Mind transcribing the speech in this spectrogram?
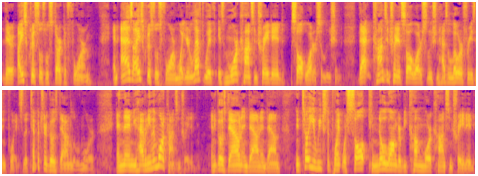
their ice crystals will start to form, and as ice crystals form, what you're left with is more concentrated saltwater solution. That concentrated saltwater solution has a lower freezing point, so the temperature goes down a little more, and then you have an even more concentrated, and it goes down and down and down until you reach the point where salt can no longer become more concentrated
